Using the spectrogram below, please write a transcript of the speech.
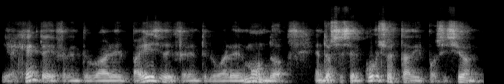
Y hay gente de diferentes lugares del país y de diferentes lugares del mundo. Entonces el curso está a disposición.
